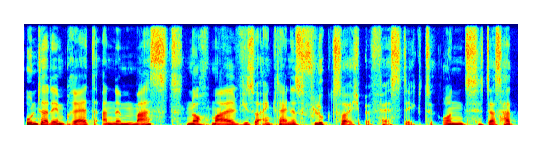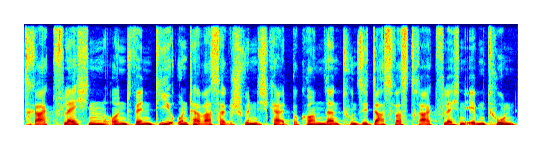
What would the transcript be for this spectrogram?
unter dem Brett an einem Mast nochmal wie so ein kleines Flugzeug befestigt. Und das hat Tragflächen und wenn die Unterwassergeschwindigkeit bekommen, dann tun sie das, was Tragflächen eben tun.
